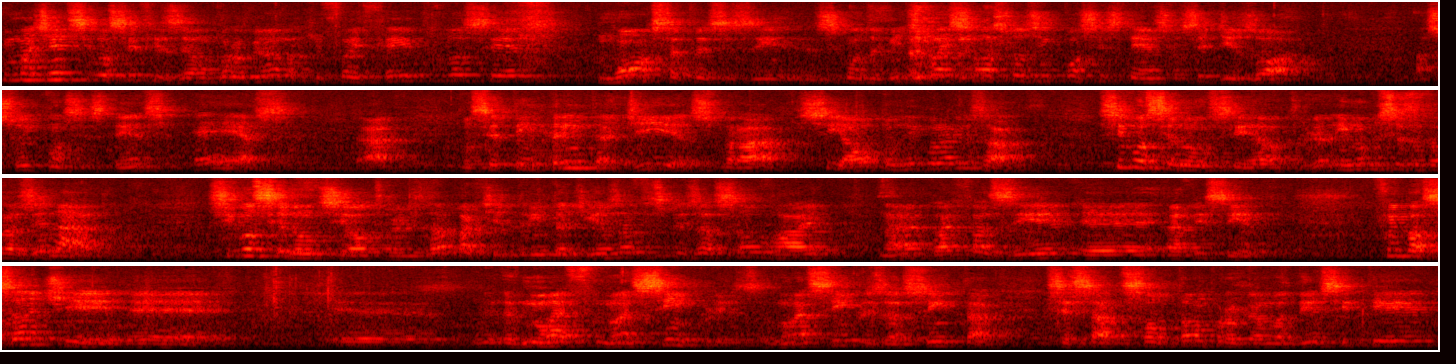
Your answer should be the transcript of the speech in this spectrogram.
Imagine se você fizer um programa que foi feito, você mostra para esses, esses quais são as suas inconsistências. Você diz, ó, a sua inconsistência é essa. Tá? Você tem 30 dias para se autorregularizar. Se você não se autorregularizar, e não precisa trazer nada. Se você não se autorregularizar, a partir de 30 dias a fiscalização vai, né, vai fazer é, a visita. Fui bastante... É, é, não, é, não é simples, não é simples assim, tá? Você sabe soltar um programa desse e ter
